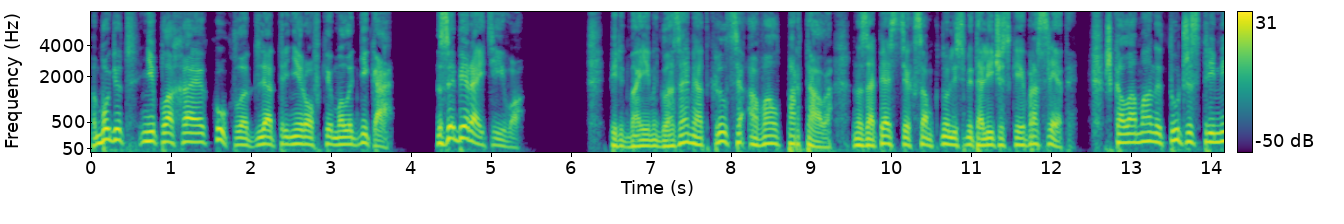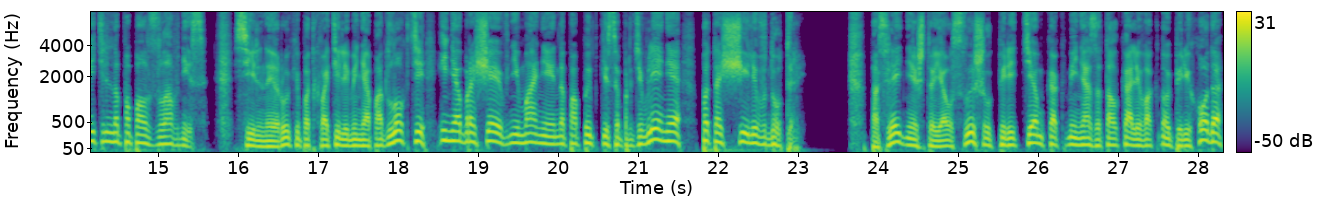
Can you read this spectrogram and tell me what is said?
Будет неплохая кукла для тренировки молодняка. Забирайте его». Перед моими глазами открылся овал портала, на запястьях сомкнулись металлические браслеты. Шкала маны тут же стремительно поползла вниз. Сильные руки подхватили меня под локти и, не обращая внимания на попытки сопротивления, потащили внутрь. Последнее, что я услышал перед тем, как меня затолкали в окно перехода,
